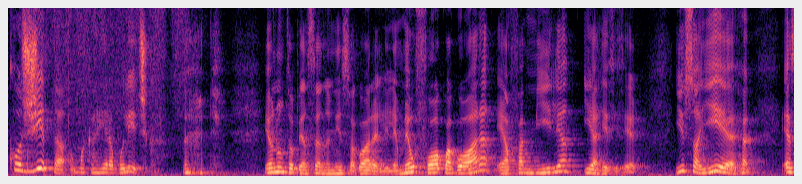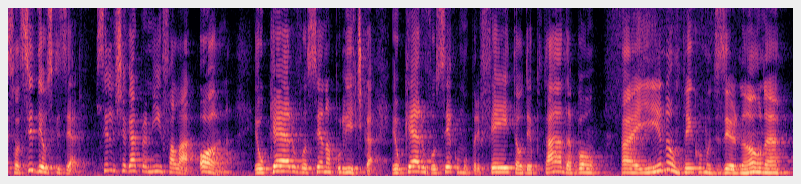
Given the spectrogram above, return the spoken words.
cogita uma carreira política? Eu não estou pensando nisso agora, Lilian. Meu foco agora é a família e a reviver. Isso aí é, é só se Deus quiser. Se ele chegar para mim e falar: Ó, oh, Ana, eu quero você na política, eu quero você como prefeita ou deputada, bom, aí não tem como dizer não, né?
